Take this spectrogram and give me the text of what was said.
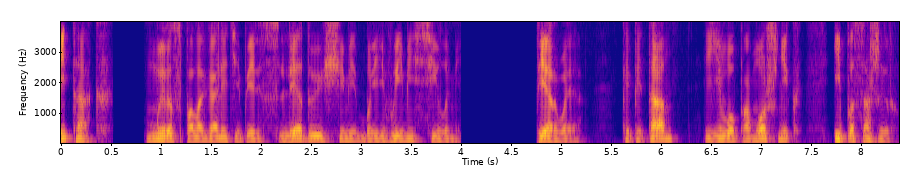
Итак, мы располагали теперь следующими боевыми силами. Первое — капитан, его помощник и пассажир.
